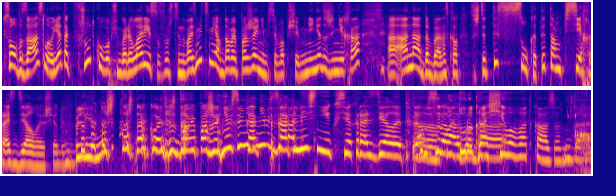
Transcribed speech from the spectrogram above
Слово за слово. Я так в шутку, в общем, говорю, Лариса, слушайте, ну возьмите меня, давай поженимся вообще. Мне нет жениха, а, а надо бы. Она сказала, слушай, ты сука, ты там всех разделаешь. Я думаю, блин, ну что ж такое, даже давай поженимся, мне Как, нельзя. как мясник всех разделает. Прям сразу, Культура да. Красивого отказа. Да.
